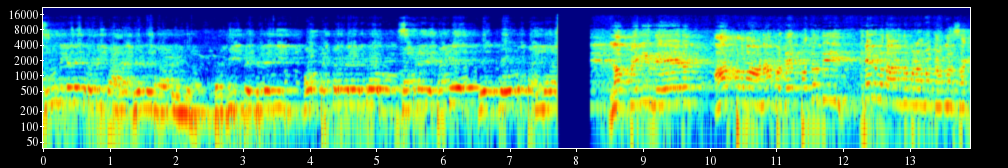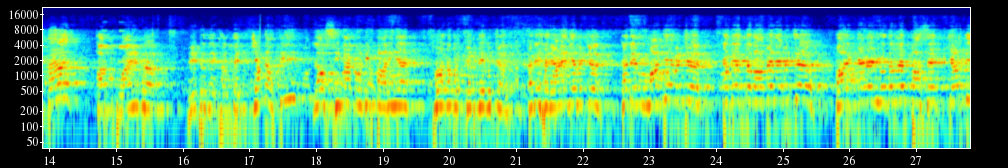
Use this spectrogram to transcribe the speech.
ਸੂਰਜ ਕਹਿੰਦੇ ਕਬੱਡੀ ਪਾ ਰਿਹਾ ਖੇਡ ਦੇ ਮੈਦਾਨ ਦੇ ਵਿੱਚ ਬਲਜੀਤ ਤੇ ਬਿੱਲੇ ਦੀ ਔਰ ਟੱਕਰ ਮੇਰੇ ਮਿੱਤਰੋ, ਸਾਹਮਣੇ ਦੇਖਾਂਗੇ ਇਹ ਕੋਟ ਭਾਈ ਵਾਲਾ। ਲਾ ਪਹਿਲੀ ਰੇਡ ਆ ਪਹਿਲਵਾਨ ਵੱਡੇ ਪੱਧਰ ਦੀ ਖੇਡ ਮੈਦਾਨ ਦਾ ਬੜਾ ਮੁਕਾਬਲਾ ਸਕਦਾ ਹੈ। ਪਰ ਪੁਆਇੰਟ ਰੇਡਰ ਦੇ ਖਾਤੇ ਚੰਦ ਲਓ ਸੀਮਾ ਕਬੱਡੀ ਪਾ ਹੈ। ਥੋੜਾ ਨੰਬਰ ਕਿਰ ਦੇ ਵਿੱਚ, ਕਦੇ ਹਰਿਆਣੇ ਦੇ ਵਿੱਚ, ਕਦੇ ਮਾਝੇ ਵਿੱਚ, ਕਦੇ ਤਵਾਬੇ ਦੇ ਵਿੱਚ, ਪਰ ਕਹਿੰਦੇ ਵੀ ਉਧਰਲੇ ਪਾਸੇ ਚੜ੍ਹਦੀ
